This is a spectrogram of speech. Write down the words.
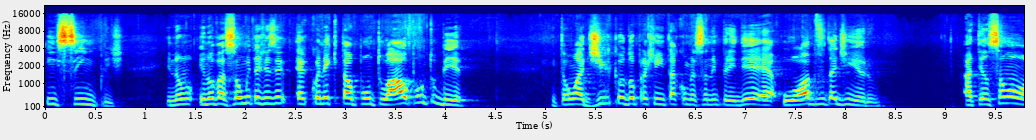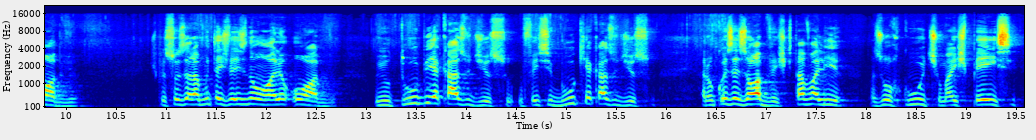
em simples. Inovação muitas vezes é conectar o ponto A ao ponto B. Então a dica que eu dou para quem está começando a empreender é o óbvio dá dinheiro. Atenção ao óbvio. As pessoas elas, muitas vezes não olham o óbvio. O YouTube é caso disso, o Facebook é caso disso. Eram coisas óbvias que estavam ali. Mas o Orkut, o MySpace,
